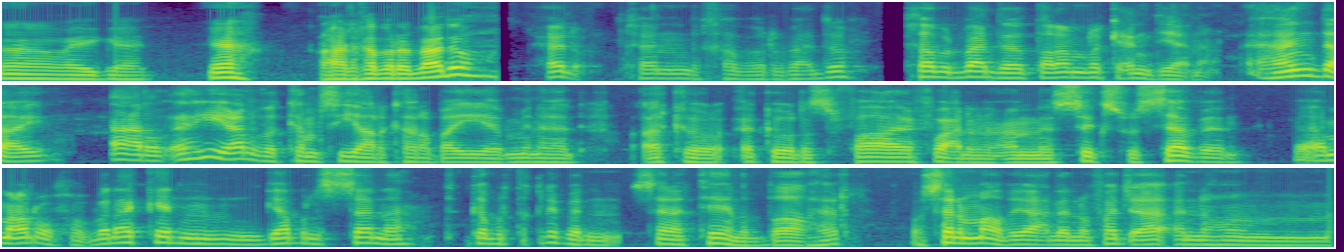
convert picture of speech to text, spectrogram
oh my God يلا الخبر اللي بعده؟ حلو خلينا الخبر بعده. الخبر بعده طال عمرك عندي أنا. هانداي اعرض هي عرضت كم سيارة كهربائية منها الاكورس 5 وأعلنوا عن ال 6 وال 7 معروفه ولكن قبل السنة قبل تقريبا سنتين الظاهر والسنة الماضية أعلنوا فجأة أنهم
